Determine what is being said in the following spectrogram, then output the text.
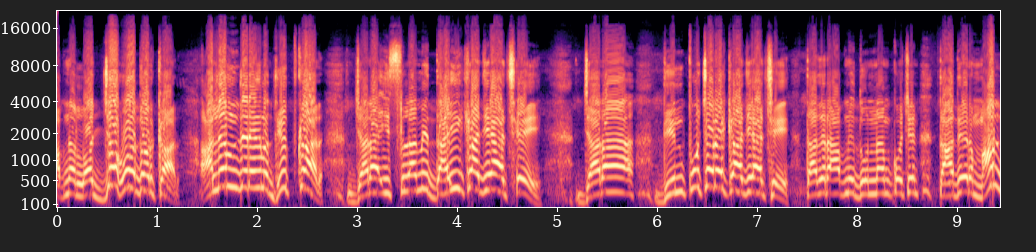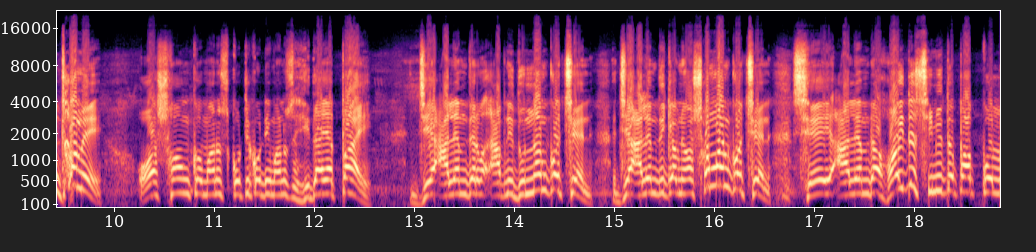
আপনার লজ্জা হওয়া দরকার। আলেমদের এগুলো ধিৎকার। যারা ইসলামী দায়ী কাজে আছে, যারা দিন প্রচারে কাজে আছে, তাদের আপনি দুর্নাম করছেন, তাদের মাধ্যমে অসংখ্য মানুষ, কোটি কোটি মানুষ হৃদায়ত পায়। যে আলেমদের আপনি দুর্নাম করছেন, যে আলেমদিকে আপনি অসম্মান করছেন, সেই আলেমরা হয়তো সীমিত পাপ করল,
